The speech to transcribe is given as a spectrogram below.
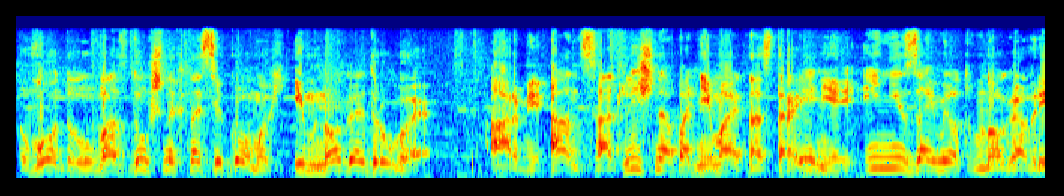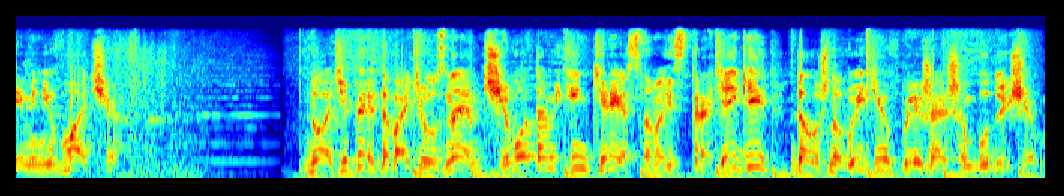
воду, воздушных насекомых и многое другое. Арми Анс отлично поднимает настроение и не займет много времени в матчах. Ну а теперь давайте узнаем, чего там интересного из стратегии должно выйти в ближайшем будущем.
